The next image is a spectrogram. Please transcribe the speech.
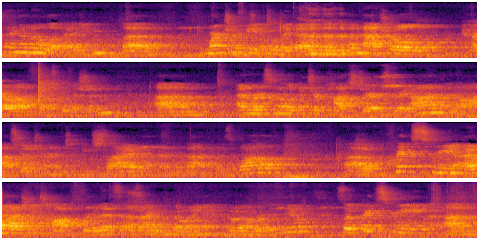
thing I'm going to look at, you can uh, march your feet into like a, a natural parallel fixed position. Um, and we're just going to look at your posture straight on, and I'll ask you to turn to each side and the back as well. Uh, quick screen, I will actually talk through this as I'm going, going over it with you. So quick screen, um,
